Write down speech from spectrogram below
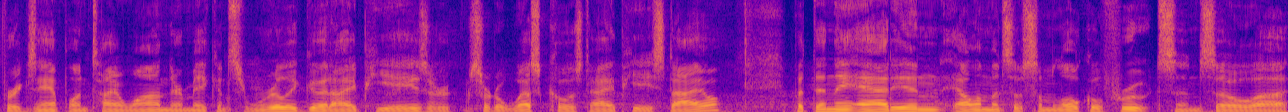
for example, in Taiwan, they're making some really good IPAs that are sort of West Coast IPA style, but then they add in elements of some local fruits. And so uh,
